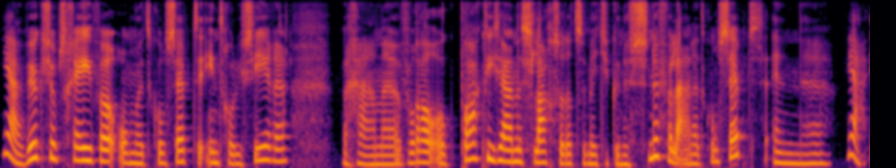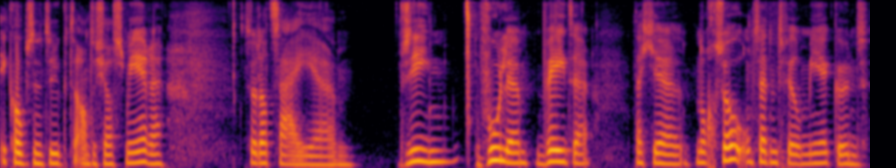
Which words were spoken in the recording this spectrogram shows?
ja, workshops geven om het concept te introduceren. We gaan uh, vooral ook praktisch aan de slag, zodat ze een beetje kunnen snuffelen aan het concept. En ja, ik hoop ze natuurlijk te enthousiasmeren, zodat zij zien, voelen, weten dat je nog zo ontzettend veel meer kunt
